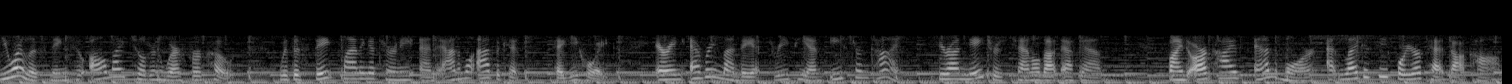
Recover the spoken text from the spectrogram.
You are listening to All My Children Wear Fur Coats with estate planning attorney and animal advocate Peggy Hoyt, airing every Monday at 3 p.m. Eastern Time here on natureschannel.fm. Find archives and more at legacyforyourpet.com.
